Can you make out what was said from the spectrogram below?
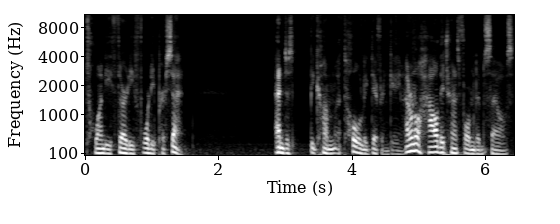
20, 30, 40%, and just become a totally different game. I don't know how they transformed themselves.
